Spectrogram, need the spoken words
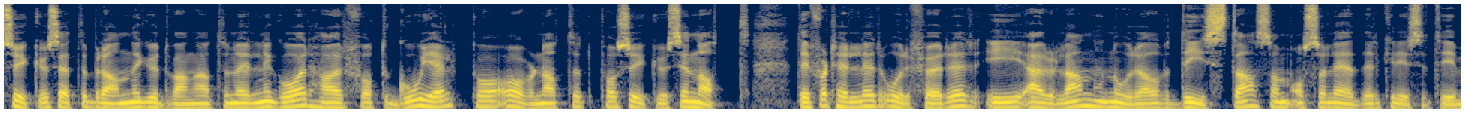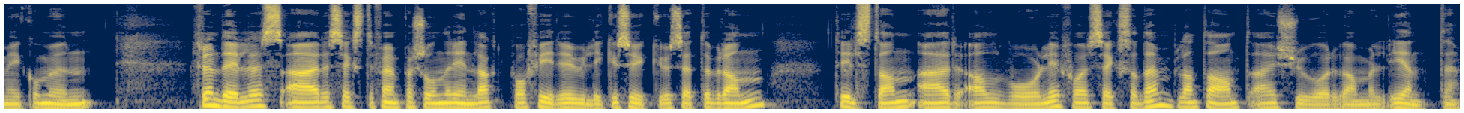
sykehus etter brannen i Gudvangatunnelen i går, har fått god hjelp og overnattet på sykehus i natt. Det forteller ordfører i Aurland, Noralv Distad, som også leder kriseteamet i kommunen. Fremdeles er 65 personer innlagt på fire ulike sykehus etter brannen. Tilstanden er alvorlig for seks av dem, bl.a. ei sju år gammel jente.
